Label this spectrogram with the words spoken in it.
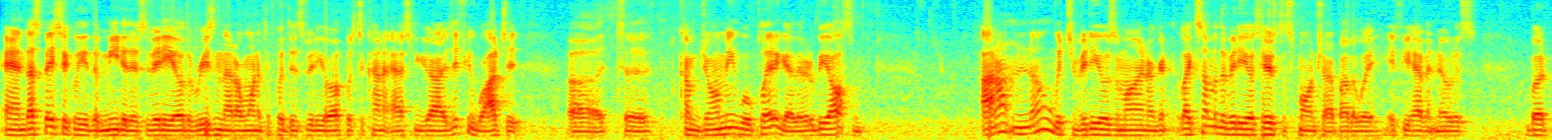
And that's basically the meat of this video. The reason that I wanted to put this video up was to kind of ask you guys, if you watch it, uh, to come join me. We'll play together. It'll be awesome. I don't know which videos of mine are gonna like some of the videos here's the spawn trap by the way if you haven't noticed but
